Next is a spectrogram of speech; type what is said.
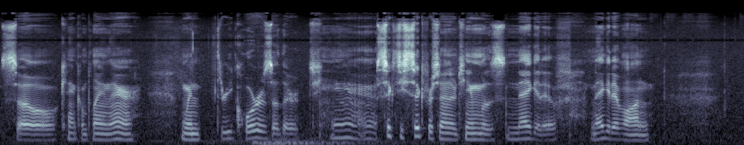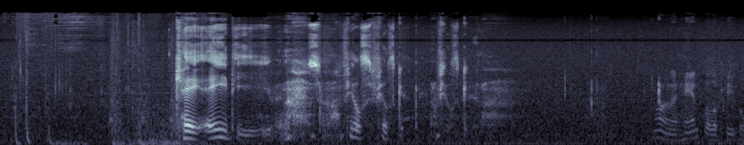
so can't complain there. When three quarters of their team, 66% of their team was negative, negative on KAD even. So it feels feels good. It feels good. Well, and a handful of people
